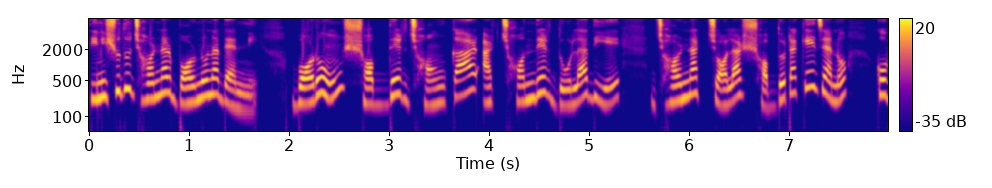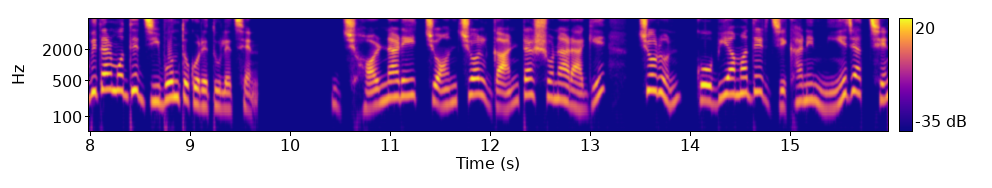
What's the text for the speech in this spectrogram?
তিনি শুধু ঝর্ণার বর্ণনা দেননি, বরং শব্দের ঝঙ্কার আর ছন্দের দোলা দিয়ে ঝর্ণার চলার শব্দটাকেই যেন কবিতার মধ্যে জীবন্ত করে তুলেছেন। ঝর্ণার এই চঞ্চল গানটা শোনার আগে চলুন কবি আমাদের যেখানে নিয়ে যাচ্ছেন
